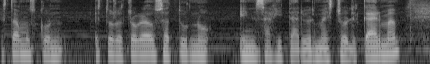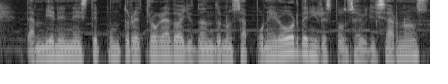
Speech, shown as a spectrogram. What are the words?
estamos con estos retrógrados Saturno en Sagitario, el maestro del karma, también en este punto retrógrado ayudándonos a poner orden y responsabilizarnos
